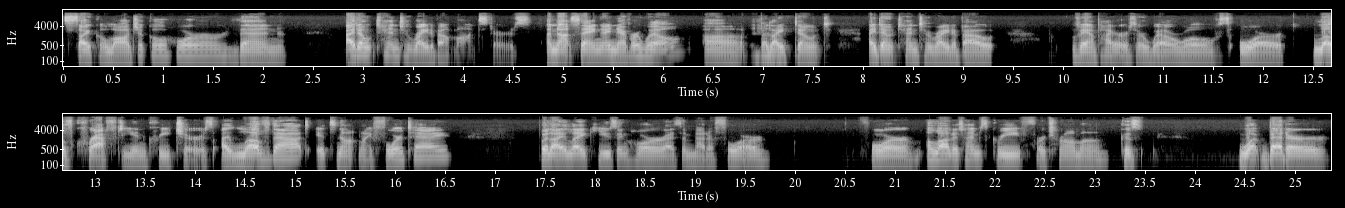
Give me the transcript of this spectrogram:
psychological horror than i don't tend to write about monsters. I'm not saying i never will uh, but i don't i don't tend to write about vampires or werewolves or lovecraftian creatures. I love that. It's not my forte but i like using horror as a metaphor for a lot of times grief or trauma because what better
